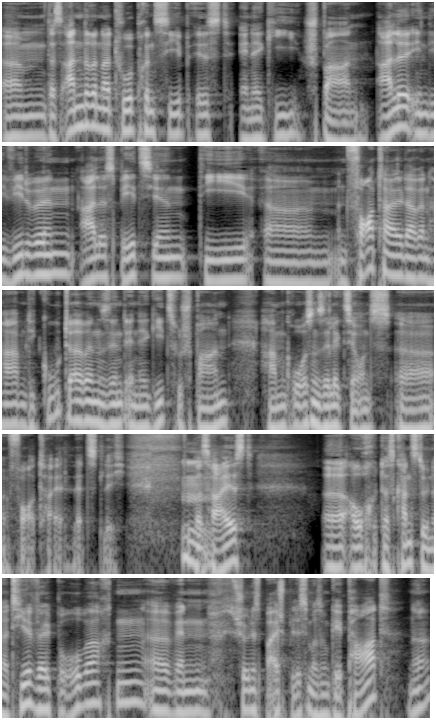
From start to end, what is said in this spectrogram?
Ähm, das andere Naturprinzip ist Energie sparen. Alle Individuen, alle Spezien, die ähm, einen Vorteil darin haben, die gut darin sind, Energie zu sparen, haben großen Selektionsvorteil äh, letztlich. Hm. Das heißt, äh, auch das kannst du in der Tierwelt beobachten. Äh, wenn schönes Beispiel ist immer so ein Gepard, ne?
